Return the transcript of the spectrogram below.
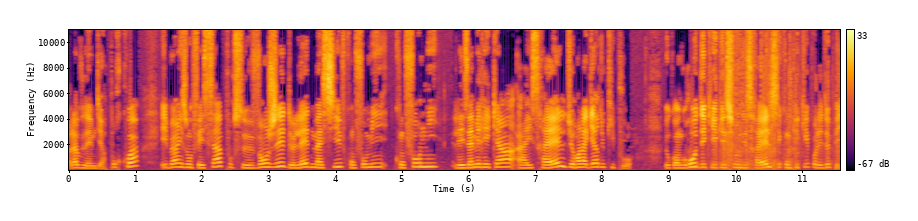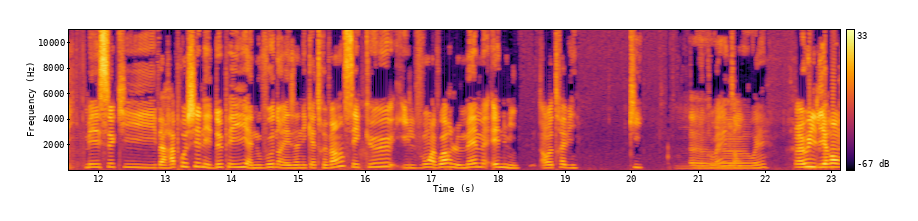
Là, vous allez me dire pourquoi? Eh bien, ils ont fait ça pour se venger de l'aide massive qu'ont fourni, qu'ont fourni les Américains à Israël durant la guerre du Kippour. Donc en gros, dès qu'il est question d'Israël, c'est compliqué pour les deux pays. Mais ce qui va rapprocher les deux pays à nouveau dans les années 80, c'est que ils vont avoir le même ennemi. À votre avis le Koweït hein. Euh, ouais. Ah oui, l'Iran.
